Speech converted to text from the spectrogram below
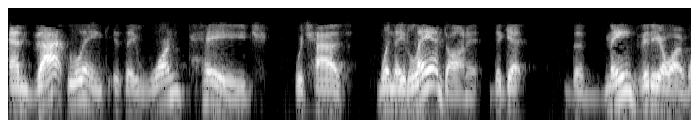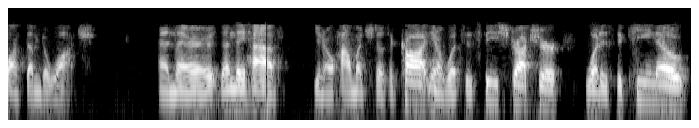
And that link is a one page which has, when they land on it, they get the main video I want them to watch. And then they have, you know, how much does it cost? You know, what's his fee structure? What is the keynote?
